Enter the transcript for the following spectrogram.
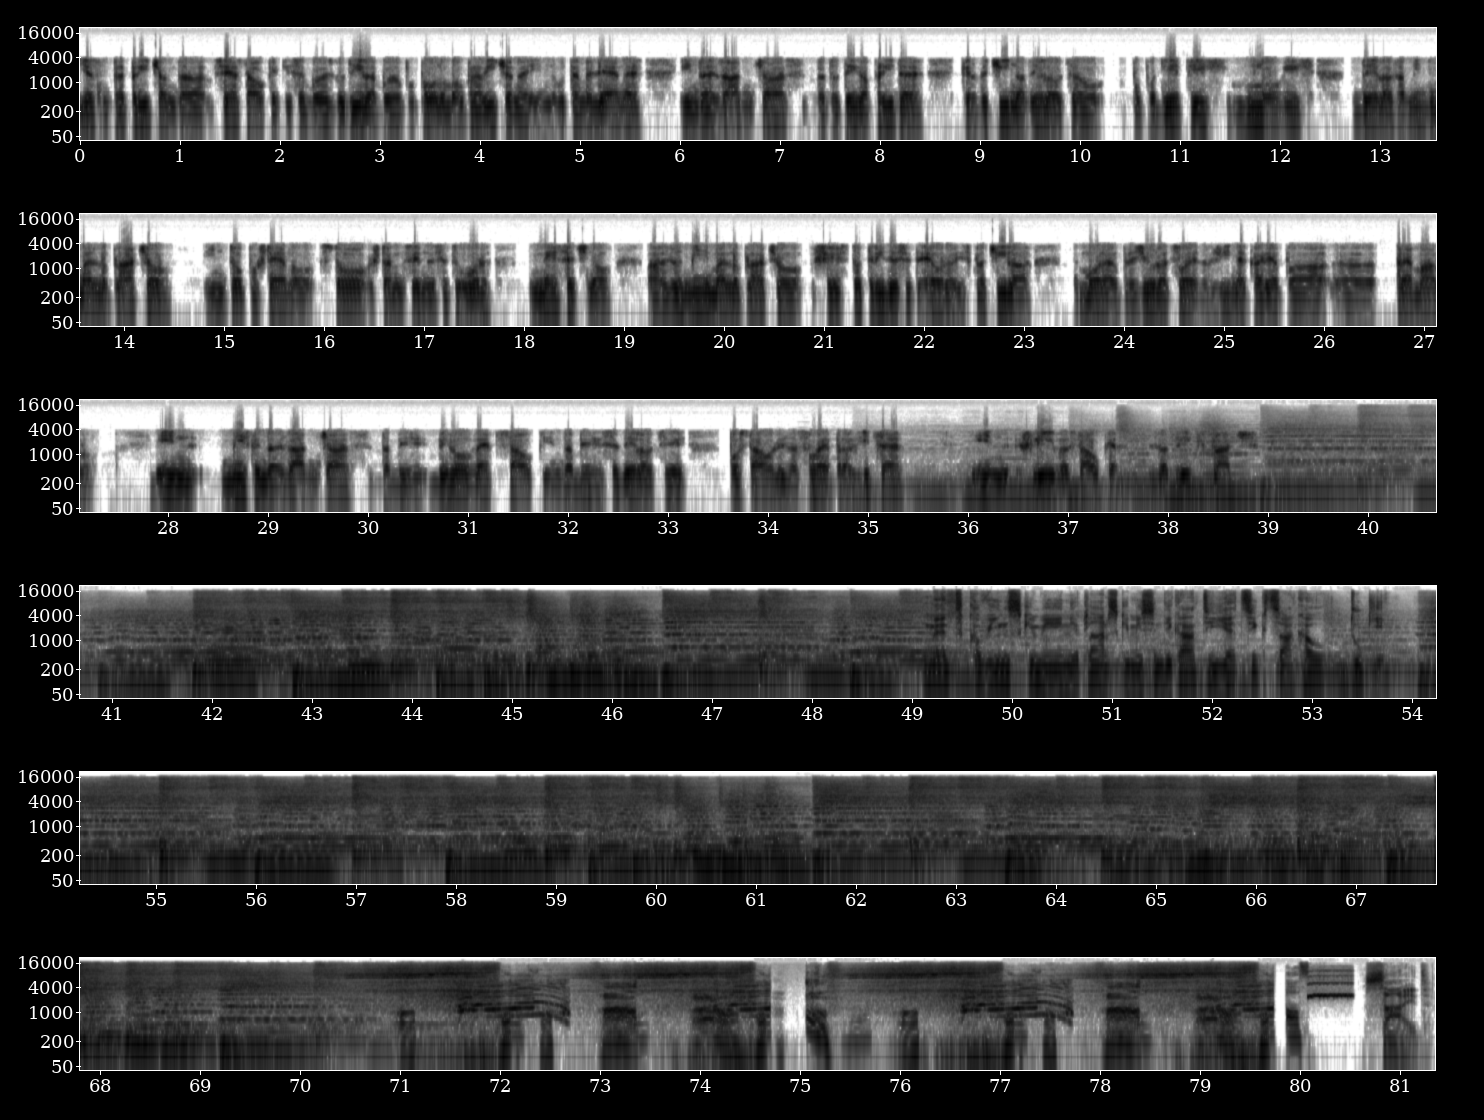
jaz sem prepričan, da vse stavke, ki se bodo zgodile, bodo popolnoma upravičene in utemeljene in da je zadnji čas, da do tega pride, ker večina delavcev po podjetjih mnogih dela za minimalno plačo in to pošteno 174 ur mesečno z minimalno plačo 630 evrov izplačila, morajo preživljati svoje družine, kar je pa uh, premalo. In mislim, da je zadnji čas, da bi bilo več stavk in da bi se delavci postavili za svoje pravice in šli v stavke za dvig plač. Med kovinskimi in jeklarskimi sindikati je cikcakal Dugi. Offside.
